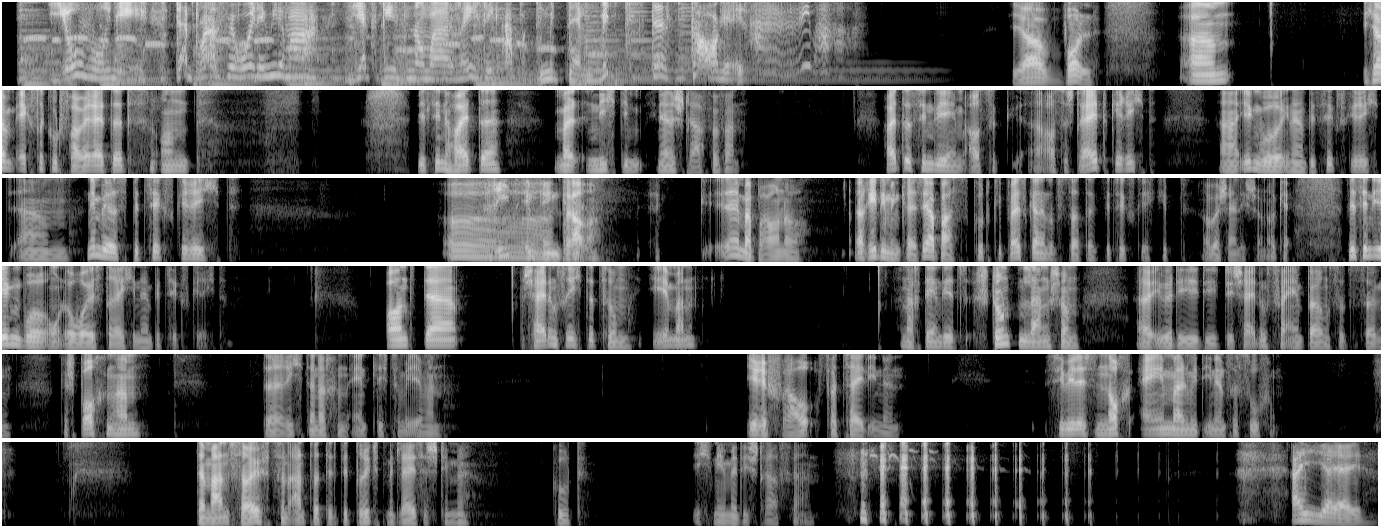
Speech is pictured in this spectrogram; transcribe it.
Jo, Freunde, das war's für heute wieder mal. Jetzt geht's nochmal richtig ab mit dem Witz des Tages. Jawohl. Ähm, ich habe extra gut vorbereitet und wir sind heute mal nicht im, in einem Strafverfahren. Heute sind wir im Außer, äh, Außerstreitgericht, äh, irgendwo in einem Bezirksgericht. Ähm, nehmen wir das Bezirksgericht oh, Ried im Innkreis. Brau immer Braunau. Ah, Ried im Innkreis, ja passt. Gut, ich weiß gar nicht, ob es dort ein Bezirksgericht gibt, aber wahrscheinlich schon. Okay. Wir sind irgendwo in Oberösterreich in einem Bezirksgericht. Und der Scheidungsrichter zum Ehemann, nachdem die jetzt stundenlang schon äh, über die, die, die Scheidungsvereinbarung sozusagen gesprochen haben, der Richter nach endlich zum Ehemann. Ihre Frau verzeiht ihnen. Sie will es noch einmal mit ihnen versuchen. Der Mann seufzt und antwortet bedrückt mit leiser Stimme. Gut, ich nehme die Strafe an. Eieiei.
